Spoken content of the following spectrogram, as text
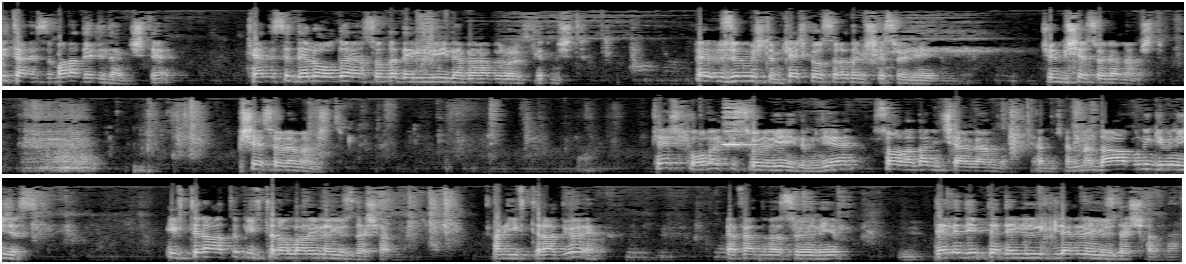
Bir tanesi bana deli demişti. Kendisi deli oldu en sonunda deliliğiyle beraber ölüp gitmişti. Ve üzülmüştüm. Keşke o sırada bir şey söyleyeydim. Çünkü bir şey söylememiştim. Bir şey söylememiştim. Keşke ola ki söyleyeydim diye sonradan içerlendim kendi kendime. Daha bunun gibi nicesin. İftira atıp iftiralarıyla yüzleşenler. Hani iftira diyor ya. Efendime söyleyeyim. Deli deyip de delilikleriyle yüzleşenler.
